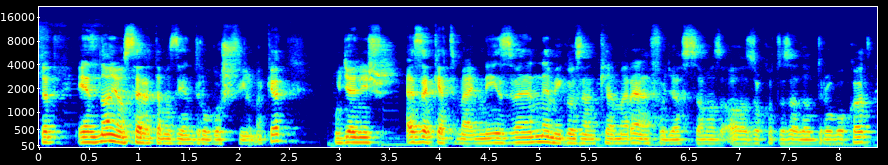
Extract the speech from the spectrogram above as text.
tehát én nagyon szeretem az ilyen drogos filmeket, ugyanis ezeket megnézve nem igazán kell már elfogyasszam az, azokat az adott drogokat.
